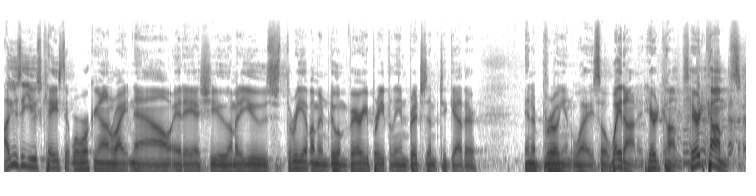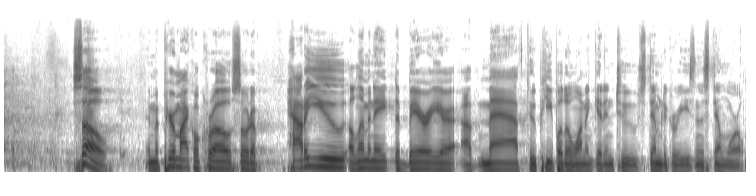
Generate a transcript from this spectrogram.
I'll use a use case that we're working on right now at ASU. I'm going to use three of them and do them very briefly and bridge them together in a brilliant way. So wait on it. Here it comes. Here it comes. So pure Michael Crow sort of how do you eliminate the barrier of math to people that want to get into STEM degrees in the STEM world?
